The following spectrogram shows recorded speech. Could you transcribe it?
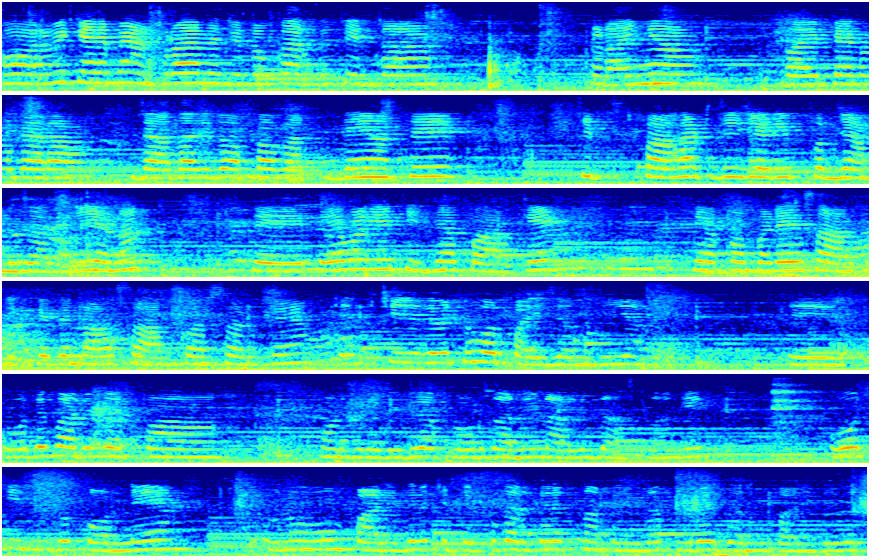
ਹੋਰ ਵੀ ਕਿਸੇ ਭੈਣ ਭਰਾ ਨੇ ਜਦੋਂ ਘਰ ਵਿੱਚ ਇਦਾਂ ਕੜਾਈਆਂ ਫਰਾਈ ਪੈਨ ਵਗੈਰਾ ਜ਼ਿਆਦਾ ਜਦੋਂ ਆਪਾਂ ਵਰਤਦੇ ਆ ਤੇ ਚਿਪਚਪਾਹਟ ਦੀ ਜਿਹੜੀ ਉੱਪਰ ਜੰਮ ਜਾਂਦੀ ਹੈ ਨਾ ਤੇ ਇਹ ਵਾਲੀਆਂ ਚੀਜ਼ਾਂ ਪਾ ਕੇ ਤੇ ਆਪਾਂ ਬੜੇ ਆਸਾਨ ਤਰੀਕੇ ਦੇ ਨਾਲ ਸਾਫ਼ ਕਰ ਸਕਦੇ ਆ ਇੱਕ ਚੀਜ਼ ਦੇ ਵਿੱਚ ਹੋਰ ਪਾਈ ਜਾਂਦੀ ਆ ਤੇ ਉਹਦੇ ਬਾਰੇ ਵੀ ਆਪਾਂ ਹੁਣ ਜਦੋਂ ਵੀਡੀਓ ਅਪਲੋਡ ਕਰਨੀ ਨਾਲ ਹੀ ਦੱਸ ਦਾਂਗੇ। ਉਹ ਚੀਜ਼ ਜਦੋਂ ਪਾਉਂਦੇ ਆ, ਤੇ ਉਹਨੂੰ ਪਾਣੀ ਦੇ ਵਿੱਚ ਡਿਪ ਕਰਕੇ ਰੱਖਣਾ ਪੈਂਦਾ ਪੂਰੇ ਗਰਮ ਪਾਣੀ ਦੇ ਵਿੱਚ।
